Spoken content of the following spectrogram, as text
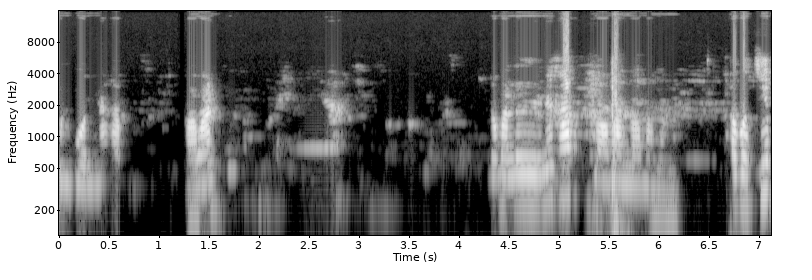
มือบนนะครับขวามันรอมันเลยนะครับรอมันรอมันรอมันเอากดชิป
